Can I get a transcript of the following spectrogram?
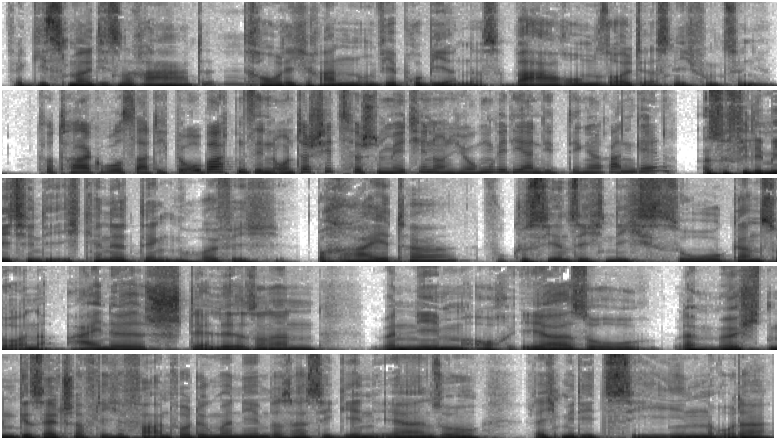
vergiss mal diesen Rat, mhm. trau dich ran und wir probieren das. Warum sollte es nicht funktionieren? Total großartig. Beobachten Sie einen Unterschied zwischen Mädchen und Jungen, wie die an die Dinge rangehen? Also viele Mädchen, die ich kenne, denken häufig breiter, fokussieren sich nicht so ganz so an eine Stelle, sondern übernehmen auch eher so oder möchten gesellschaftliche Verantwortung übernehmen. Das heißt, sie gehen eher in so vielleicht Medizin oder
